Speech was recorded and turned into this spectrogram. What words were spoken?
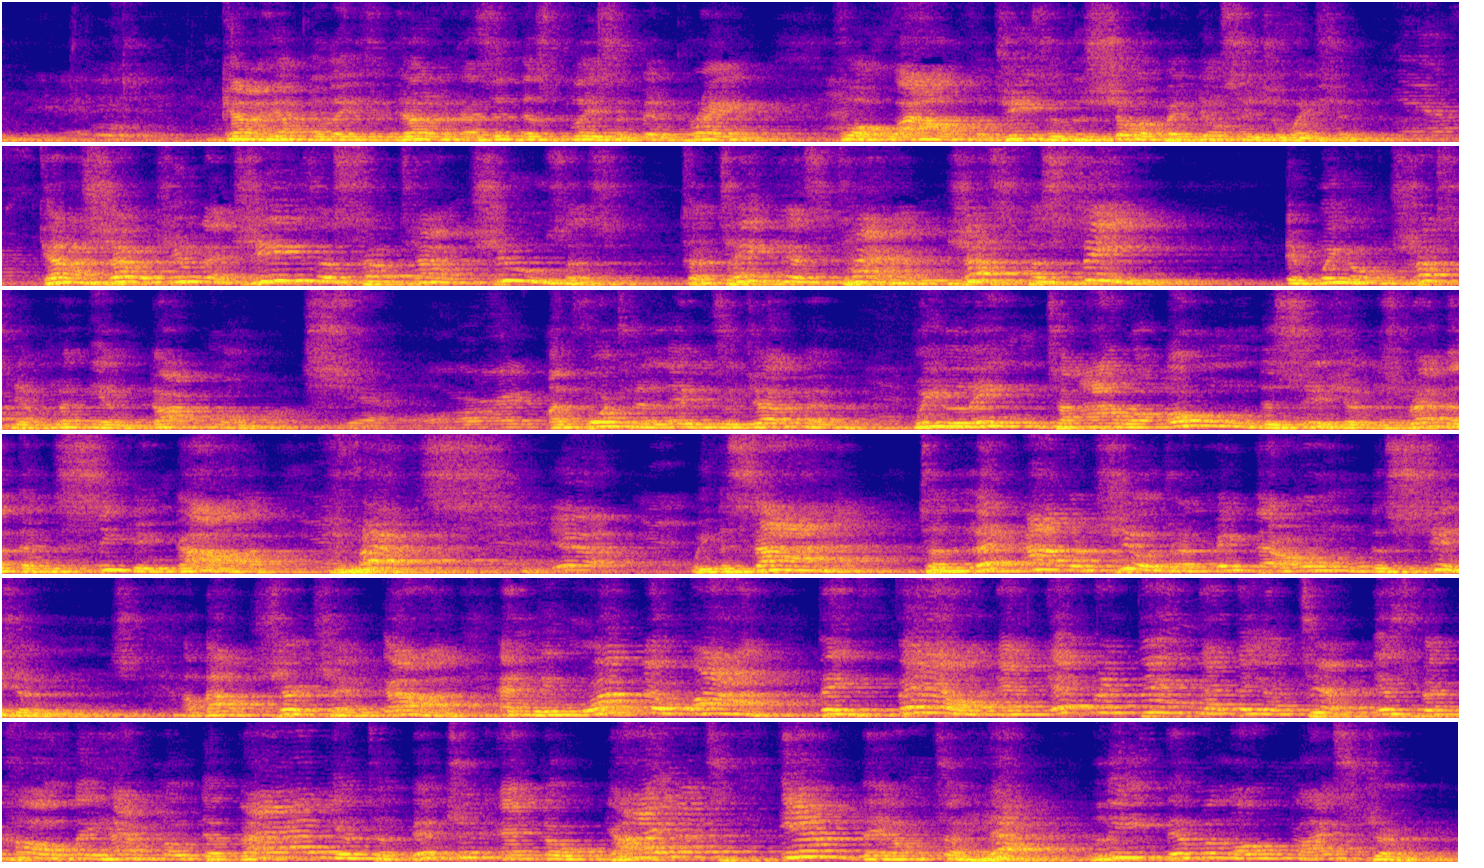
Can I help you, ladies and gentlemen, that's in this place have been praying for a while for Jesus to show up in your situation? Can I share with you that Jesus sometimes chooses to take his time just to see if we're going to trust him in dark moments? All right. Unfortunately, ladies and gentlemen, we lean to our own decisions rather than seeking God first. Yeah. We decide to let our children make their own decisions about church and God, and we wonder why they fail at everything that they attempt. It's because they have no divine intervention and no guidance in them to help lead them along life's journey.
